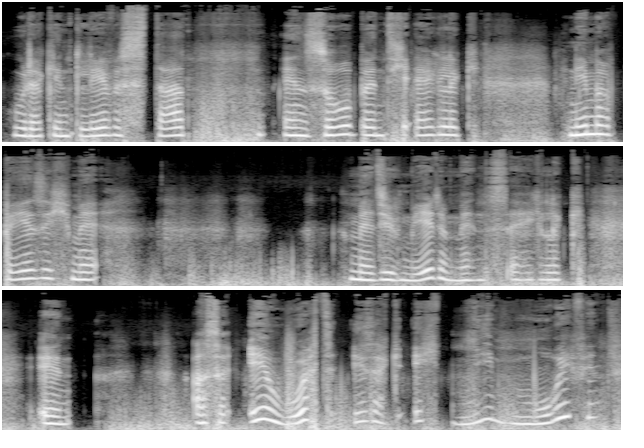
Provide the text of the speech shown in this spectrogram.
hoe dat ik in het leven sta. En zo ben je eigenlijk niet meer bezig met, met je medemens eigenlijk. En als er één woord is dat ik echt niet mooi vind,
